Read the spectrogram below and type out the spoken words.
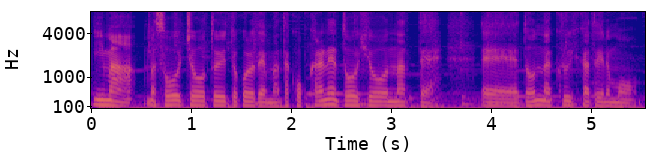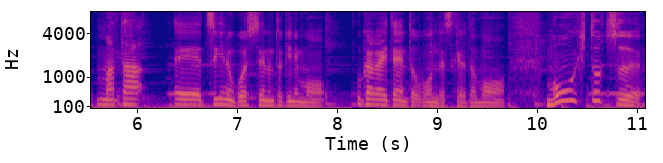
今、まあ、早朝というところでまたここからね投票になって、えー、どんな空気かというのもまた、えー、次のご出演の時にも伺いたいと思うんですけれどももう一つ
